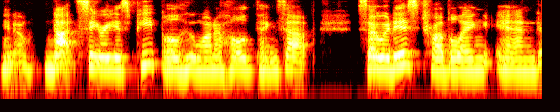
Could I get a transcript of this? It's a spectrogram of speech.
you know, not serious people who want to hold things up. So it is troubling. And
